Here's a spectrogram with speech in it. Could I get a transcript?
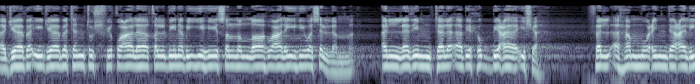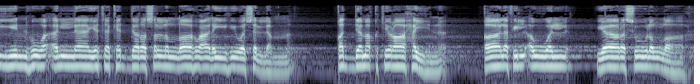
أجاب إجابة تشفق على قلب نبيه صلى الله عليه وسلم الذي امتلأ بحب عائشة فالأهم عند علي هو ألا يتكدر صلى الله عليه وسلم. قدم اقتراحين قال في الأول يا رسول الله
